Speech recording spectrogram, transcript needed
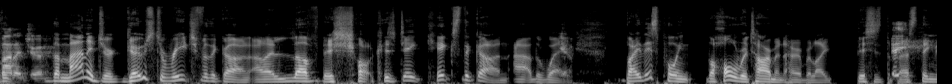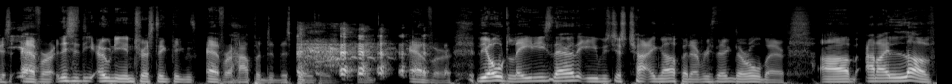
The manager. the manager goes to reach for the gun, and I love this shot because Jake kicks the gun out of the way. Yeah. By this point, the whole retirement home are like, "This is the best thing that's Yeah. ever. This is the only interesting thing that's ever happened in this building, like, ever." The old ladies there that he was just chatting up and everything, they're all there. Um, and I love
